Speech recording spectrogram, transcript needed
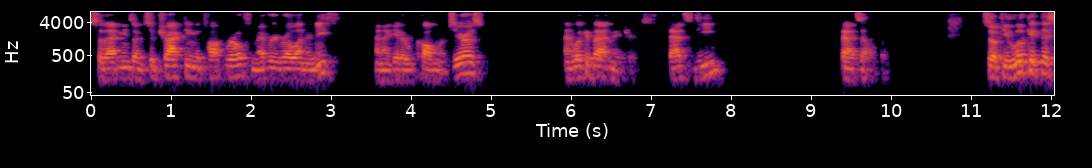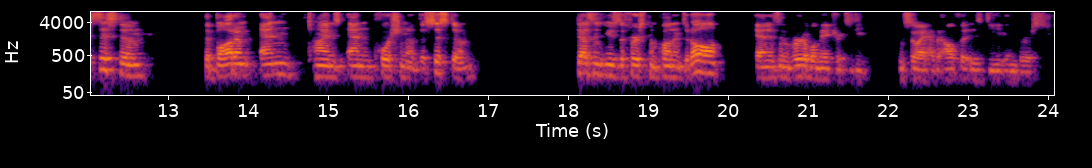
So that means I'm subtracting the top row from every row underneath, and I get a column of zeros. And look at that matrix. That's D, that's alpha. So if you look at this system, the bottom n times n portion of the system doesn't use the first component at all and is invertible matrix D. And so I have alpha is D inverse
